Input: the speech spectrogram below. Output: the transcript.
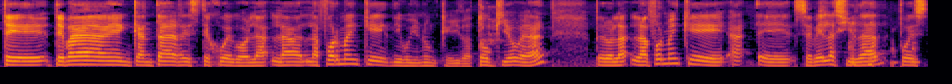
te, te va a encantar este juego. La, la, la forma en que, digo, yo nunca he ido a Tokio, ¿verdad? Pero la, la forma en que ah, eh, se ve la ciudad, pues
